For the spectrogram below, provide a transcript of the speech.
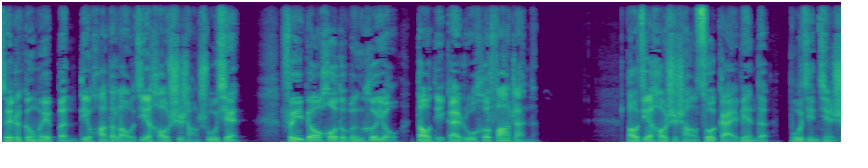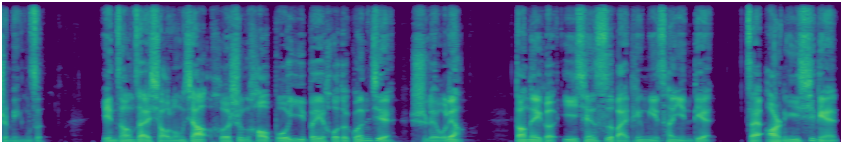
随着更为本地化的老街豪市场出现，飞镖后的文和友到底该如何发展呢？老街豪市场所改变的不仅仅是名字，隐藏在小龙虾和生蚝博弈背后的关键是流量。当那个一千四百平米餐饮店在二零一七年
